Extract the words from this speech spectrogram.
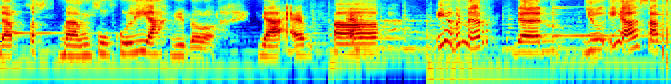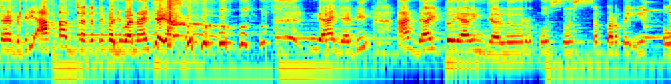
dapet bangku kuliah gitu loh. Ya em, eh, iya bener. Dan you iya subscriber. Jadi Ata bisa ketika di mana aja ya. Nggak jadi ada itu yang jalur khusus seperti itu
